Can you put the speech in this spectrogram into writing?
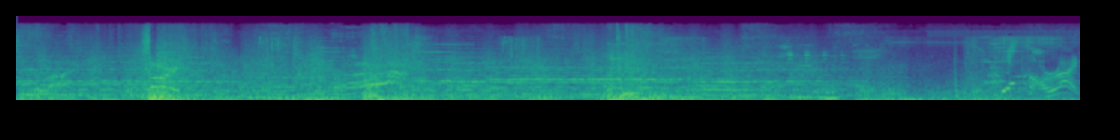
crossing the line. Sorry! All right.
